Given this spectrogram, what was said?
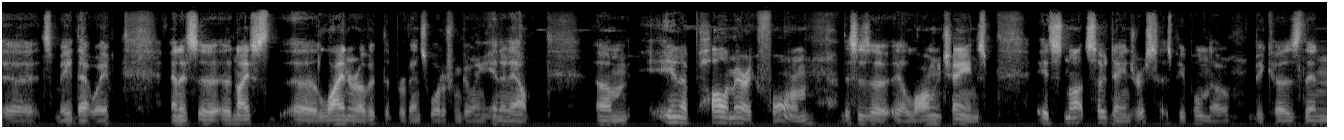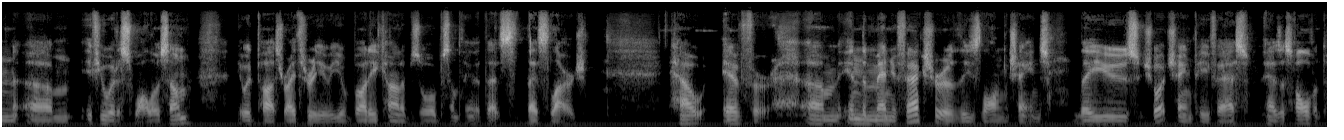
Uh, it's made that way, and it's a, a nice uh, liner of it that prevents water from going in and out. Um, in a polymeric form, this is a, a, long chains. It's not so dangerous as people know because then, um, if you were to swallow some, it would pass right through you. Your body can't absorb something that that's that's large. However, um, in the manufacture of these long chains, they use short chain PFAS as a solvent.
